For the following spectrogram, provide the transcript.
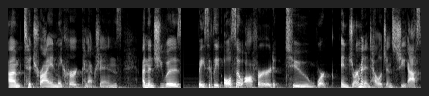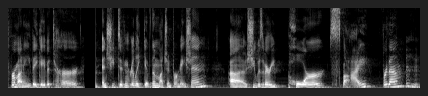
um, to try and make her connections. And then she was basically also offered to work in German intelligence. She asked for money, they gave it to her, and she didn't really give them much information. Uh, she was a very poor spy for them Mhm.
